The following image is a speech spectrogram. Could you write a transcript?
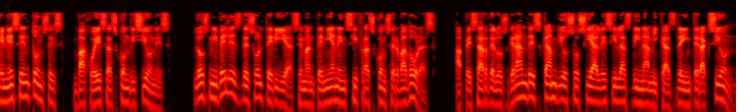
En ese entonces, bajo esas condiciones, los niveles de soltería se mantenían en cifras conservadoras, a pesar de los grandes cambios sociales y las dinámicas de interacción.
